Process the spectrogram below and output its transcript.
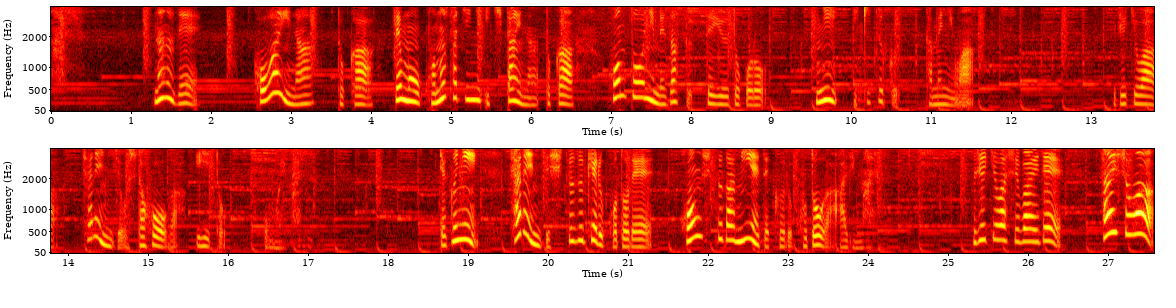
ます。なので怖いなとかでもこの先に行きたいなとか本当に目指すっていうところに行き着くためには藤木はチャレンジをした方がいいと思います。逆にチャレンジし続けることで本質が見えてくることがあります。藤木は芝居で最初は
